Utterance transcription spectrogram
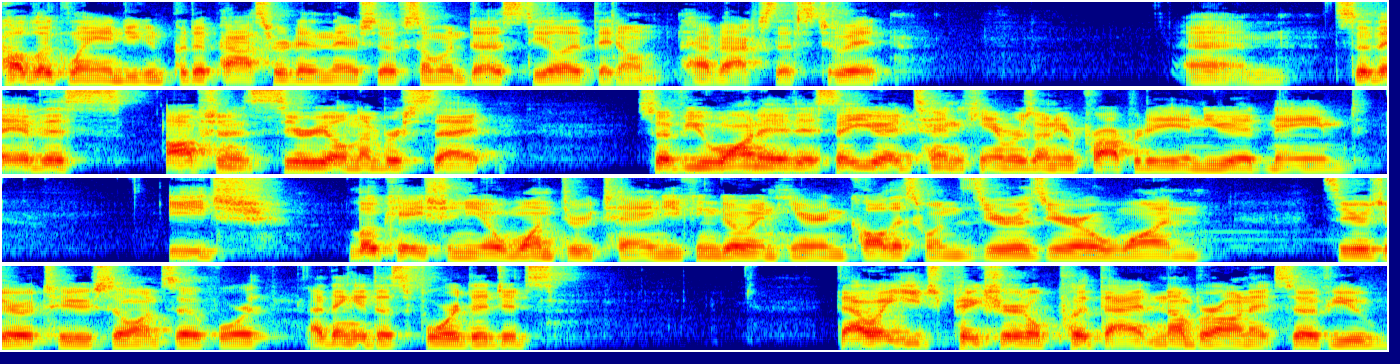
public land, you can put a password in there. So if someone does steal it, they don't have access to it. Um, so they have this option is serial number set. So if you wanted to say you had 10 cameras on your property and you had named each location, you know, 1 through 10, you can go in here and call this one 001, 002, so on and so forth. I think it does four digits. That way, each picture it'll put that number on it. So if you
